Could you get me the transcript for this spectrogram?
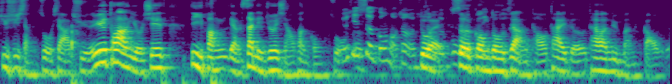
继续想做下去的？因为通常有些地方两三年就会想要换工作尤，其社工好像有相对社工都这样，淘汰的汰换率蛮高的。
